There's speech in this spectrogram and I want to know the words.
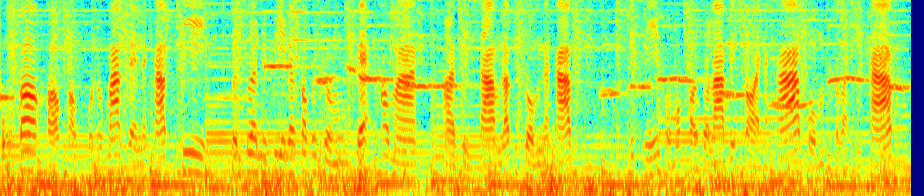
ผมก็ขอขอบคุณมากๆเลยนะครับ ที่เพื่อนๆพี่ๆแล้วก็ผู้ชมแวะเข้ามาติดตามรับชมนะครับ ลิปนี้ผมก็ขอตัวลาไปก่อนนะครับ ผมสวัสดีครับ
